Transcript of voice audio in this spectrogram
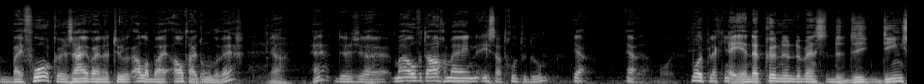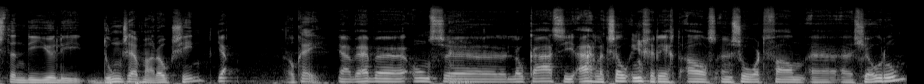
bij voorkeur zijn wij natuurlijk allebei altijd onderweg. Ja. Hè? Dus, Maar over het algemeen is dat goed te doen. Ja, ja. Ja, mooi. mooi plekje. Hey, en dan kunnen de mensen de di- diensten die jullie doen, zeg maar, ook zien? Ja. Oké. Ja, we hebben onze locatie eigenlijk zo ingericht als een soort van eh, eh, showroom.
